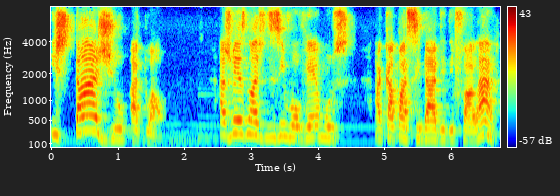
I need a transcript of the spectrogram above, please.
estágio atual. Às vezes, nós desenvolvemos a capacidade de falar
